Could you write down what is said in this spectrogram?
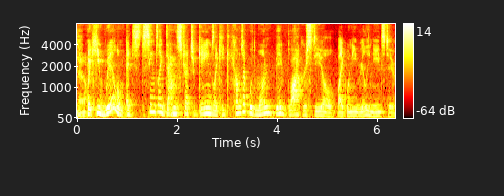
Yeah. But he will. It just seems like down the stretch of games, like he comes up with one big block or steal, like when he really needs to.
